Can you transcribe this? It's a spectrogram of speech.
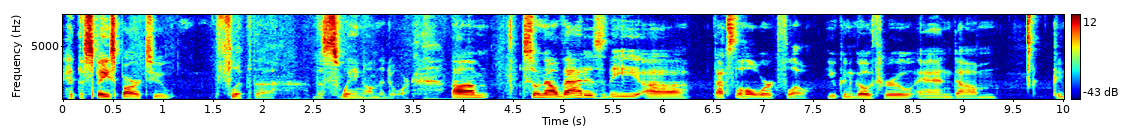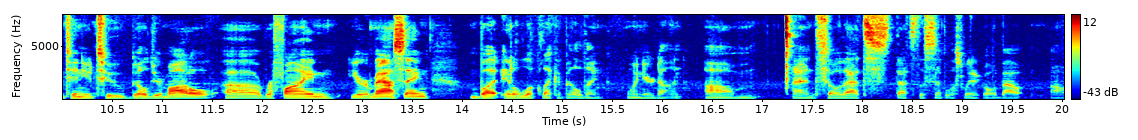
hit the space bar to flip the the swing on the door. Um, so now that is the uh, that's the whole workflow. You can go through and um, continue to build your model, uh, refine your massing, but it'll look like a building when you're done. Um, and so that's that's the simplest way to go about um,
